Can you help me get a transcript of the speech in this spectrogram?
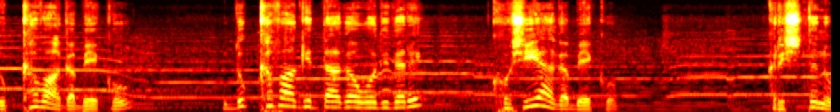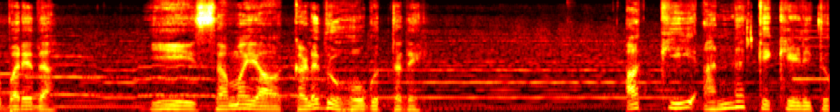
ದುಃಖವಾಗಬೇಕು, ದುಃಖವಾಗಿದ್ದಾಗ ಓದಿದರೆ ಖುಷಿಯಾಗಬೇಕು. ಕೃಷ್ಣನು ಬರೆದ, ಈ ಸಮಯ ಕಳೆದು ಹೋಗುತ್ತದೆ. ಅಕ್ಕಿ ಅನ್ನಕ್ಕೆ ಕೇಳಿತು,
